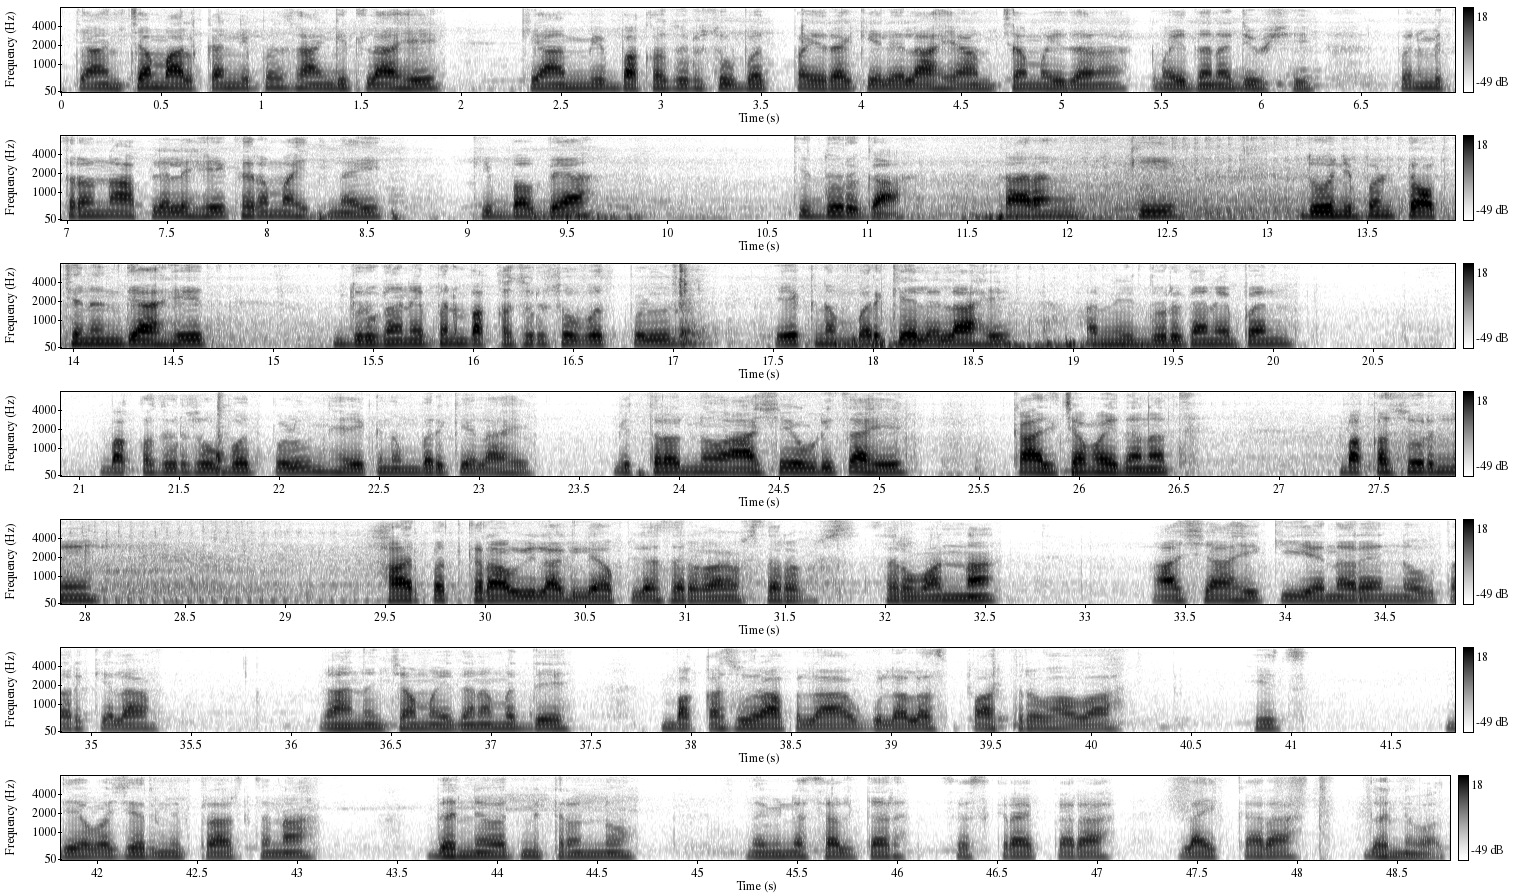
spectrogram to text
त्यांच्या मालकांनी पण सांगितलं आहे की आम्ही बकासूरसोबत पैरा केलेला आहे आमच्या मैदाना मैदाना दिवशी. पण मित्रांनो आपल्याला हे खरं माहीत नाही की बब्या की दुर्गा. कारण की दोन्ही पण टॉपचे नंदी आहेत. दुर्गाने पण बाकासूरसोबत पळून एक नंबर केलेला आहे. आणि दुर्गाने पण बाकासूरसोबत पळून हे एक नंबर केला आहे. मित्रांनो आशा एवढीच आहे. कालच्या मैदानात बाकासूरने हार पत्करावी लागली आपल्या सर्व सर्व सर्वांना. आशा आहे की येणाऱ्या नऊ तारखेला गाण्यांच्या मैदानामध्ये बकासूर आपला गुलालास पात्र व्हावा हीच देवाचरणी प्रार्थना. धन्यवाद मित्रांनो. नवीन असाल तर सबस्क्राईब करा लाईक करा. धन्यवाद.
